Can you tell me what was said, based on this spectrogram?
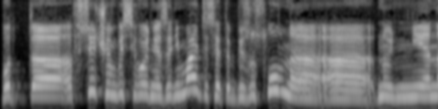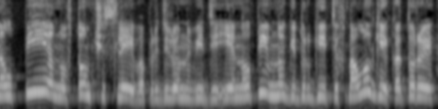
Вот э, все, чем вы сегодня занимаетесь, это, безусловно, э, ну, не НЛП, но в том числе и в определенном виде и НЛП, и многие другие технологии, которые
